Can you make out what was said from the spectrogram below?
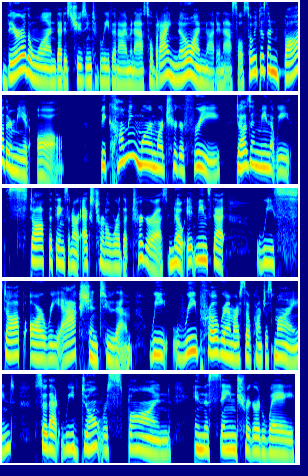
they're the one that is choosing to believe that I'm an asshole, but I know I'm not an asshole. So it doesn't bother me at all. Becoming more and more trigger free doesn't mean that we stop the things in our external world that trigger us. No, it means that we stop our reaction to them. We reprogram our subconscious mind so that we don't respond in the same triggered way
